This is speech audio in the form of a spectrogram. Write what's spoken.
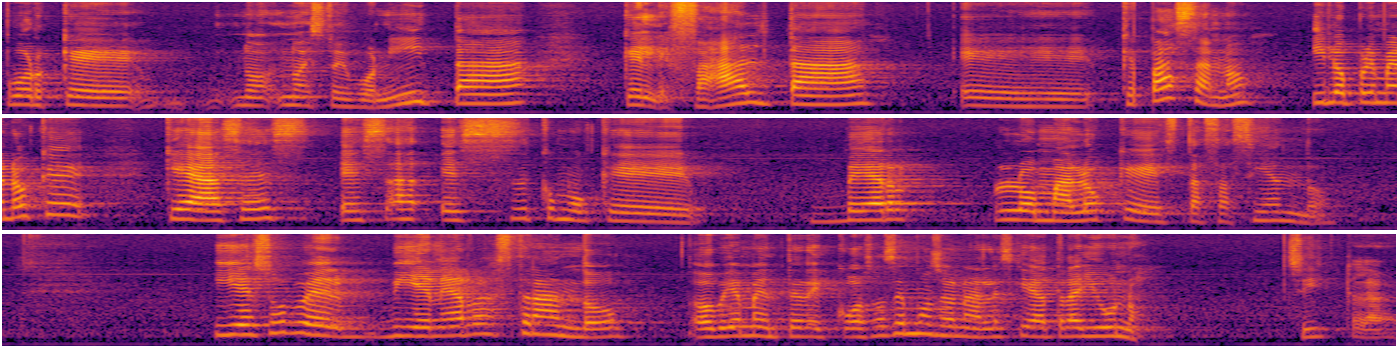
porque no, no estoy bonita, que le falta, eh, ¿qué pasa, no? Y lo primero que, que haces es, es como que ver lo malo que estás haciendo. Y eso viene arrastrando, obviamente, de cosas emocionales que ya trae uno, ¿sí? Claro.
